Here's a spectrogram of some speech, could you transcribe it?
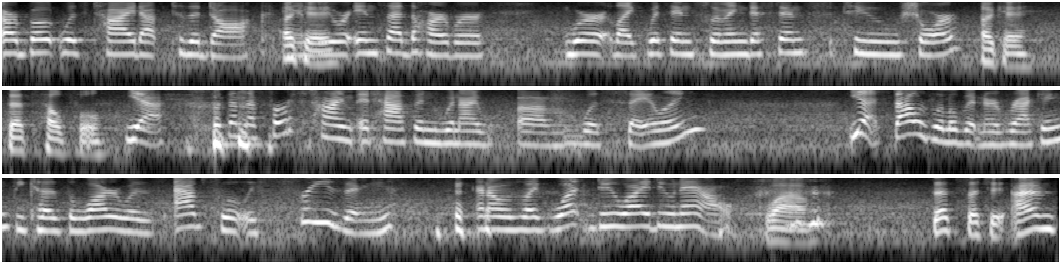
Our boat was tied up to the dock, and we were inside the harbor. We're like within swimming distance to shore. Okay, that's helpful. Yeah, but then the first time it happened when I um, was sailing, yes, that was a little bit nerve wracking because the water was absolutely freezing, and I was like, "What do I do now?" Wow. That's such a I'm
